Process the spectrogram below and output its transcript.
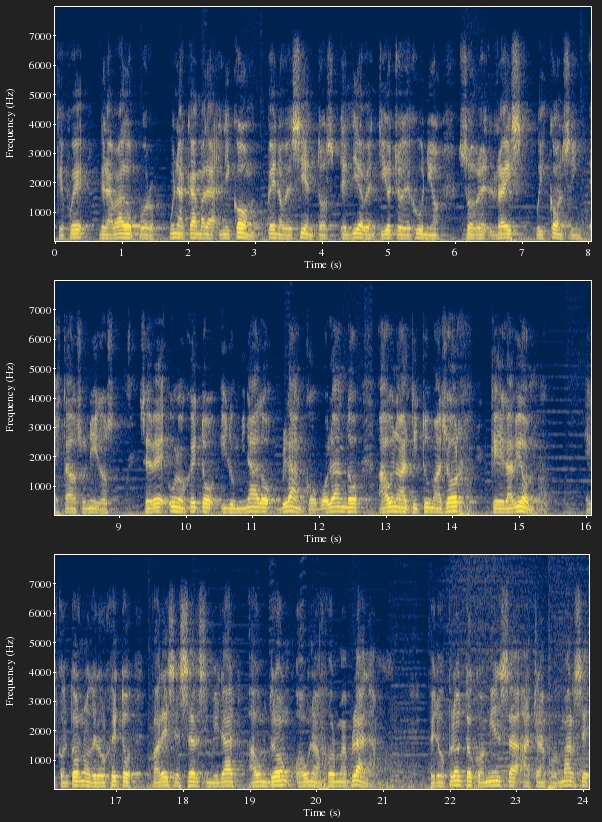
que fue grabado por una cámara Nikon P900 el día 28 de junio sobre Race, Wisconsin, Estados Unidos, se ve un objeto iluminado blanco volando a una altitud mayor que el avión. El contorno del objeto parece ser similar a un dron o a una forma plana pero pronto comienza a transformarse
